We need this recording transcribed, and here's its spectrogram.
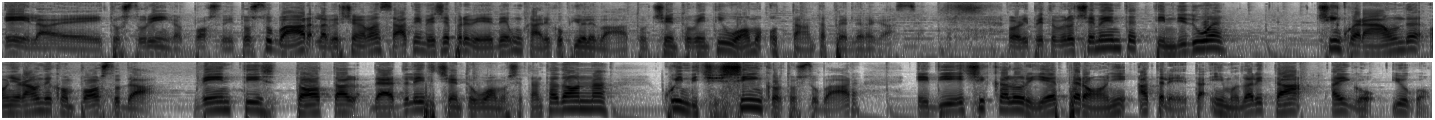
e la, eh, il tosturing al posto dei toast to bar. La versione avanzata invece prevede un carico più elevato, 120 uomo, 80 per le ragazze. Allora, ripeto velocemente, team di 2, 5 round, ogni round è composto da 20 total deadlift, 100 uomo, 70 donna, 15 synchro toast to bar e 10 calorie per ogni atleta in modalità I go, you go.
